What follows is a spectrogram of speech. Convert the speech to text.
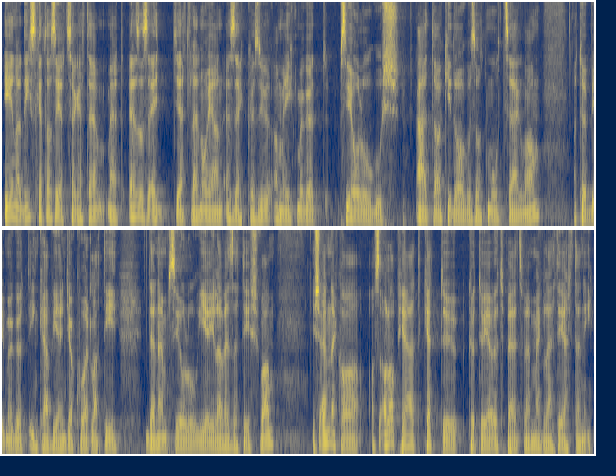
én a diszket azért szeretem, mert ez az egyetlen olyan ezek közül, amelyik mögött pszichológus által kidolgozott módszer van, a többi mögött inkább ilyen gyakorlati, de nem pszichológiai levezetés van, és ennek a, az alapját kettő kötője öt percben meg lehet érteni.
